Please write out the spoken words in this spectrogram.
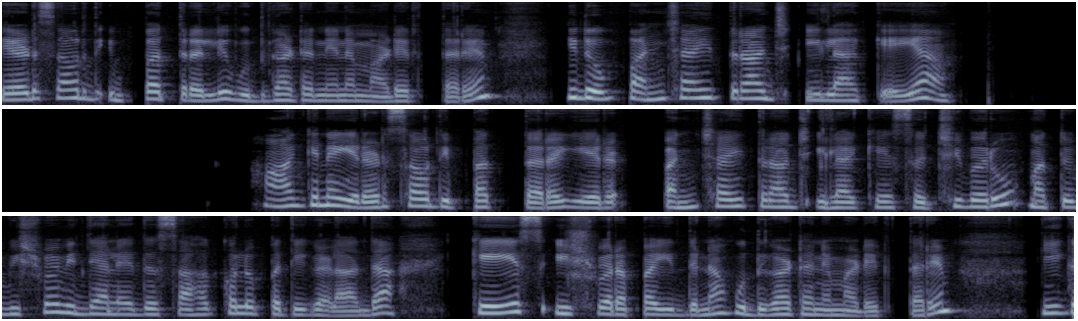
ಎರಡು ಸಾವಿರದ ಇಪ್ಪತ್ತರಲ್ಲಿ ಉದ್ಘಾಟನೆಯನ್ನು ಮಾಡಿರ್ತಾರೆ. ಇದು ಪಂಚಾಯತ್ ರಾಜ್ ಇಲಾಖೆಯ ಹಾಗೆಯೇ ಎರಡು ಸಾವಿರದ ಇಪ್ಪತ್ತರ ಎರ ಪಂಚಾಯತ್ ರಾಜ್ ಇಲಾಖೆಯ ಸಚಿವರು ಮತ್ತು ವಿಶ್ವವಿದ್ಯಾಲಯದ ಸಹಕುಲಪತಿಗಳಾದ ಕೆ ಎಸ್ ಈಶ್ವರಪ್ಪ ಇದನ್ನು ಉದ್ಘಾಟನೆ ಮಾಡಿರ್ತಾರೆ. ಈಗ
